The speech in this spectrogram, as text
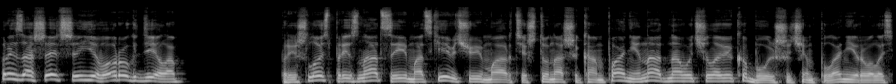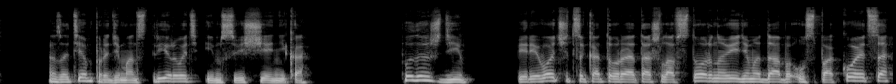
Произошедшее его рук дело. Пришлось признаться и Мацкевичу, и Марте, что наша компания на одного человека больше, чем планировалось, а затем продемонстрировать им священника. «Подожди», Переводчица, которая отошла в сторону, видимо, дабы успокоиться,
